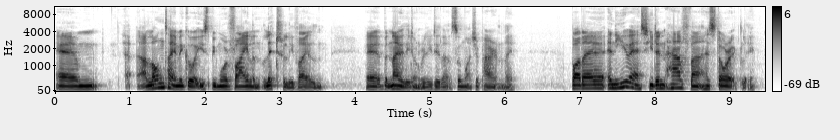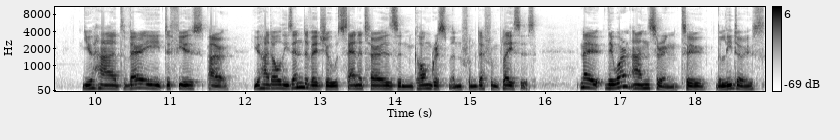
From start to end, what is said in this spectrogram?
Um, a long time ago, it used to be more violent, literally violent. Uh, but now they don't really do that so much, apparently. But uh, in the US, you didn't have that historically. You had very diffuse power. You had all these individual senators and congressmen from different places. Now, they weren't answering to the leaders,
